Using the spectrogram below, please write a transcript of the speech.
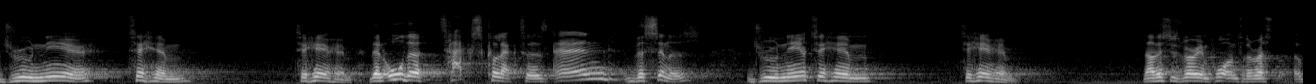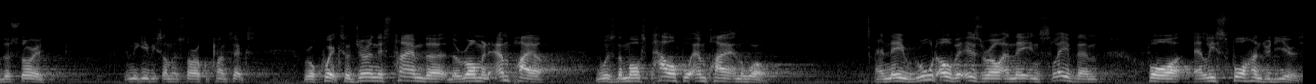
drew near to him to hear him. Then all the tax collectors and the sinners drew near to him to hear him. Now, this is very important to the rest of the story. Let me give you some historical context real quick. So, during this time, the, the Roman Empire was the most powerful empire in the world. And they ruled over Israel and they enslaved them for at least 400 years.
